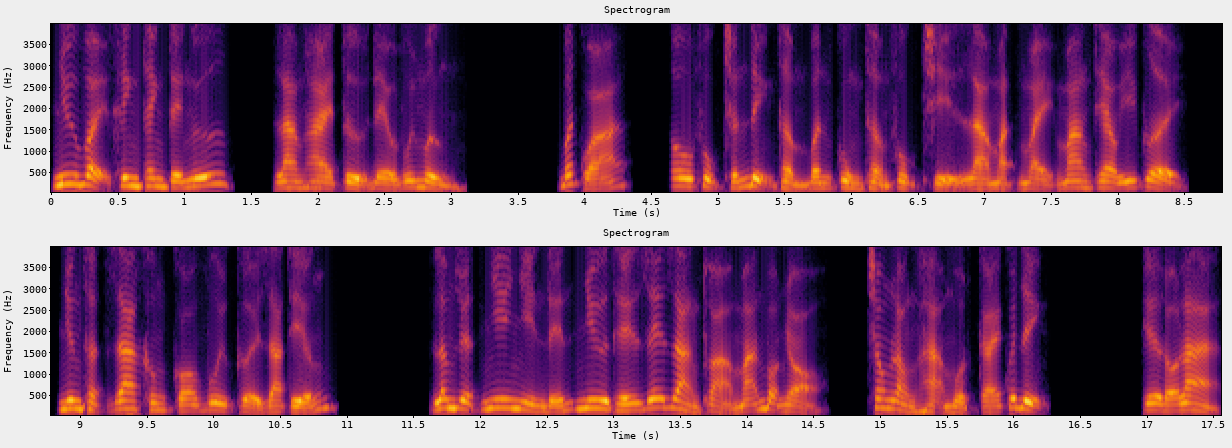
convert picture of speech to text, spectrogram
Như vậy khinh thanh tế ngữ, làm hài tử đều vui mừng. Bất quá, Âu Phục chấn định thẩm bân cùng thẩm phục chỉ là mặt mày mang theo ý cười, nhưng thật ra không có vui cười ra tiếng. Lâm Duyệt Nhi nhìn đến như thế dễ dàng thỏa mãn bọn nhỏ, trong lòng hạ một cái quyết định. kia đó là,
